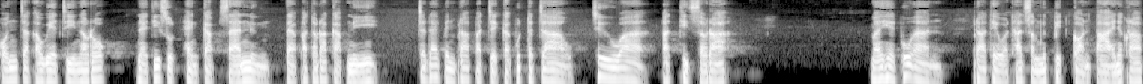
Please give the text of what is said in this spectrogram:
พ้นจากอเวจีนรก ในที่สุดแห่งกับแสนหนึ่ง แต่พัทรกับนี้ จะได้เป็นพระปัจเจกพุทธเจ้า ชื่อว่าอัติสระ หมายเหตุผู้อ่าน พระเทวทัตสำนึกผิดก่อนตายนะครับ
